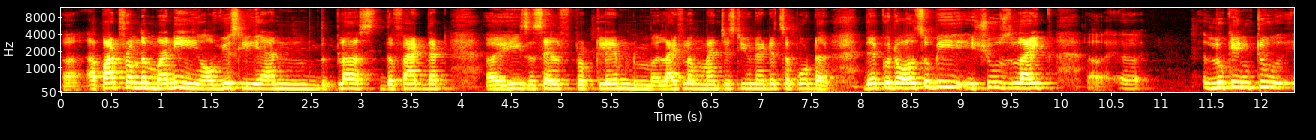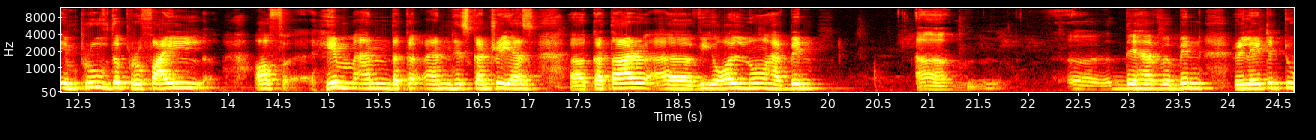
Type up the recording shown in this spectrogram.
uh, apart from the money obviously and the plus the fact that uh, he's a self-proclaimed lifelong manchester united supporter. There could also be issues like uh, uh looking to improve the profile of him and the and his country as uh, qatar we all know have been uh, they have been related to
